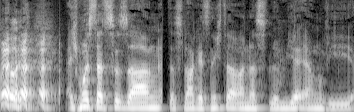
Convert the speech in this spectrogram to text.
ich muss dazu sagen, das lag jetzt nicht daran, dass Lemire irgendwie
